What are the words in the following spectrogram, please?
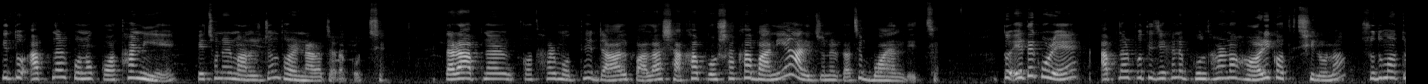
কিন্তু আপনার কোনো কথা নিয়ে পেছনের মানুষজন ধরে নাড়াচাড়া করছে। তারা আপনার কথার মধ্যে ডালপালা, শাখা প্রশাখা বানিয়ে আরেকজনের কাছে বয়ান দিচ্ছে। তো এতে করে আপনার প্রতি যেখানে ভুল ধারণা হওয়ারই কথা ছিল না, শুধুমাত্র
